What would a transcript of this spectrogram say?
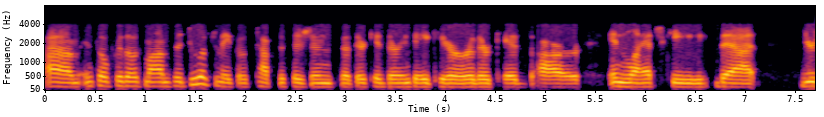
Um, and so for those moms that do have to make those tough decisions that their kids are in daycare or their kids are in latchkey, that you're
